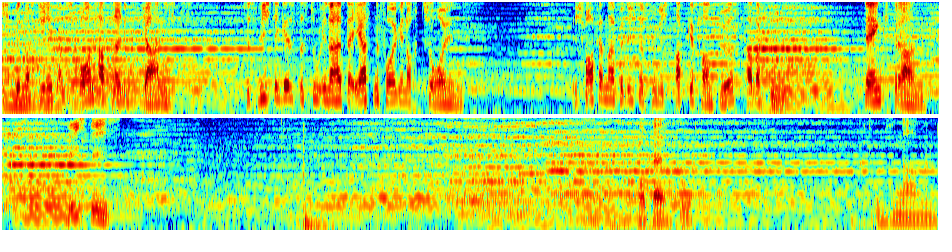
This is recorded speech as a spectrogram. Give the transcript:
ich bin noch direkt am Spawn, hab allerdings gar nichts. Das Wichtige ist, dass du innerhalb der ersten Folge noch joinst. Ich hoffe mal für dich, dass du nicht abgefarmt wirst, aber gut. Denk dran. Wichtig. Okay, gut. Oh Gott, Umso-Namen.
